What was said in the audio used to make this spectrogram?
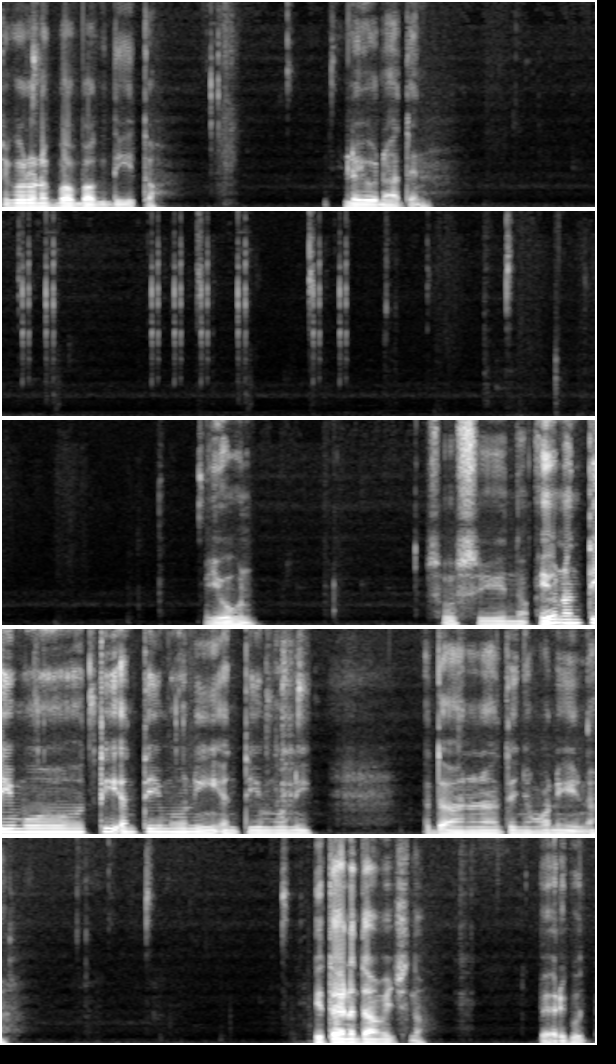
Siguro nagbabag dito. Ilayo natin. Ayun. Susi na. Ayun, antimony, antimony, antimony. Nadaanan natin yung kanina. Hindi tayo na damage, no? Very good.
